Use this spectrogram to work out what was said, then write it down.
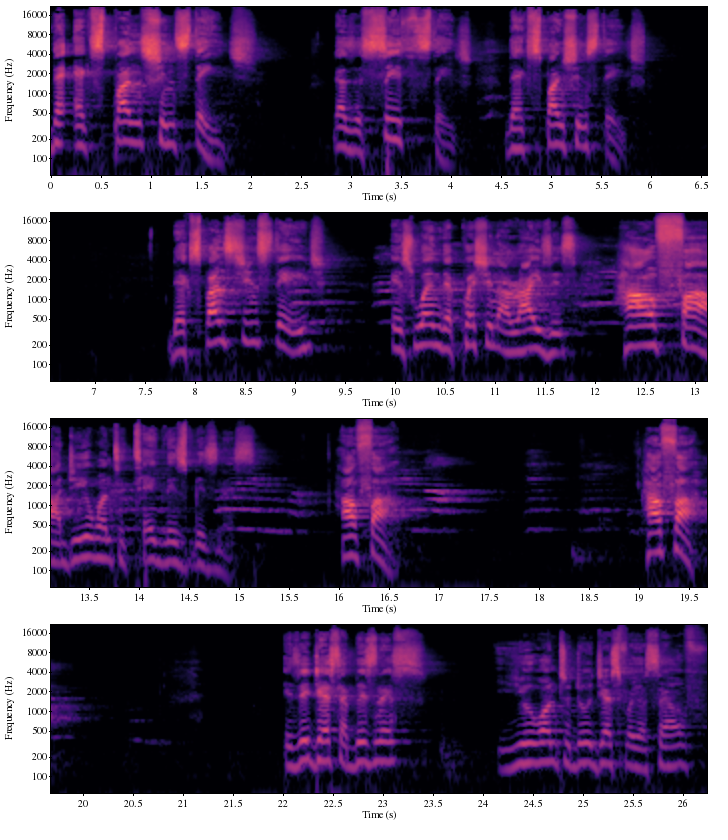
the expansion stage. That's the sixth stage, the expansion stage. The expansion stage is when the question arises how far do you want to take this business? How far? How far? Is it just a business you want to do just for yourself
